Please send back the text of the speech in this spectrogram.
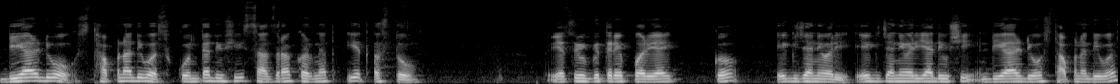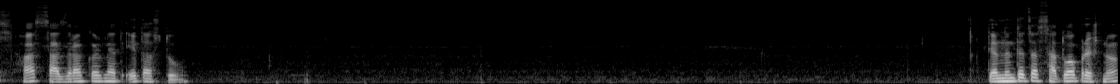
डी आर डी ओ स्थापना दिवस कोणत्या दिवशी साजरा करण्यात येत असतो? तर याचं योग्य पर्याय क एक जानेवारी. एक जानेवारी या दिवशी डी आर डी ओ स्थापना दिवस हा साजरा करण्यात येत असतो. त्यानंतरचा सातवा प्रश्न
